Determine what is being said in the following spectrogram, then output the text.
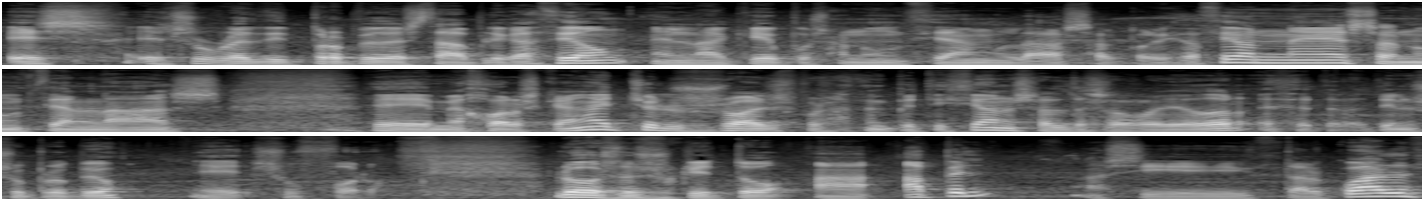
es el subreddit propio de esta aplicación en la que pues anuncian las actualizaciones, anuncian las eh, mejoras que han hecho y los usuarios pues hacen peticiones al desarrollador, etcétera. Tiene su propio eh, subforo. Luego estoy suscrito a Apple, así tal cual,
